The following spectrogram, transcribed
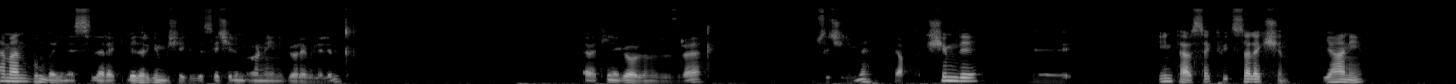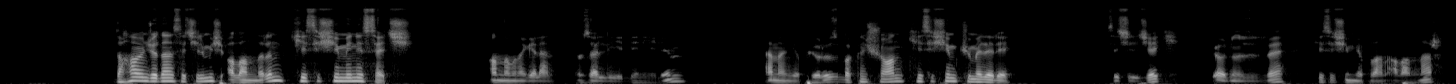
Hemen bunu da yine silerek belirgin bir şekilde seçilim örneğini görebilelim. Evet yine gördüğünüz üzere bu seçilimi yaptık. Şimdi e, intersect with selection yani daha önceden seçilmiş alanların kesişimini seç anlamına gelen özelliği deneyelim. Hemen yapıyoruz. Bakın şu an kesişim kümeleri seçilecek. Gördüğünüz üzere kesişim yapılan alanlar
